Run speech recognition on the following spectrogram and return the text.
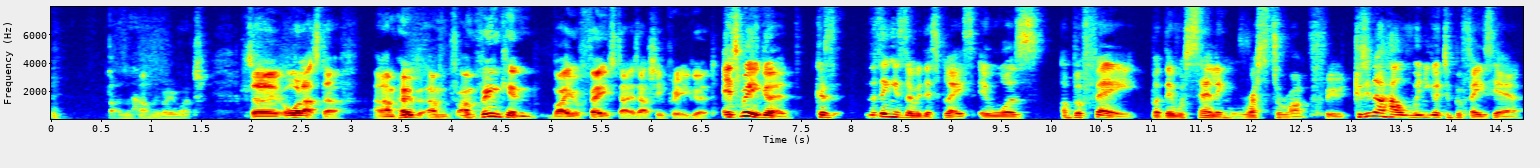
That doesn't help me very much. So all that stuff, and I'm hoping, I'm, I'm thinking by your face that is actually pretty good. It's really good because the thing is though with this place, it was a buffet, but they were selling restaurant food. Because you know how when you go to buffets here,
